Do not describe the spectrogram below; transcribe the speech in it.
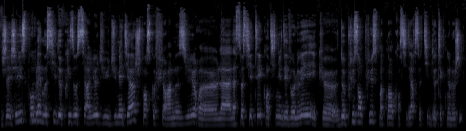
J'ai eu ce problème aussi de prise au sérieux du, du média. Je pense qu'au fur et à mesure, euh, la, la, société continue d'évoluer et que de plus en plus maintenant on considère ce type de technologie.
